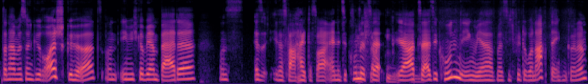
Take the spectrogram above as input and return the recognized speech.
Dann haben wir so ein Geräusch gehört und ich glaube, wir haben beide uns, also das war halt, das war eine Sekunde, zwei, ja, zwei Sekunden irgendwie, da hat man sich nicht viel drüber nachdenken können.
